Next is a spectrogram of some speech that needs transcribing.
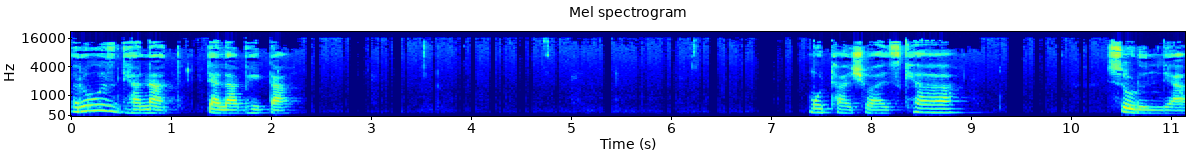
रोज ध्यानात त्याला भेटा. मोठा श्वास घ्या. सोडून द्या.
